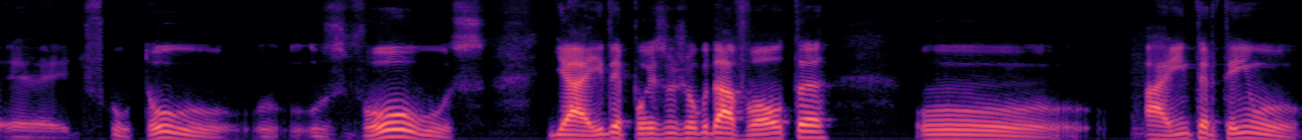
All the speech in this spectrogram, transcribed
é, dificultou o, o, os voos. E aí, depois, no jogo da volta, o, a Inter tem o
